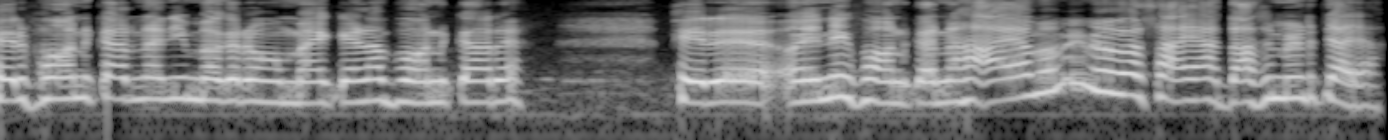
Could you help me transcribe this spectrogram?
ਫਿਰ ਫੋਨ ਕਰਨਾ ਜੀ ਮਗਰੋਂ ਮੈਂ ਕਹਿਣਾ ਫੋਨ ਕਰ। ਫਿਰ ਇਹਨੇ ਫੋਨ ਕਰਨਾ "ਹਾਂ, ਆਇਆ ਮੰਮੀ ਮੈਂ ਬਸ ਆਇਆ 10 ਮਿੰਟ ਚ ਆਇਆ।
